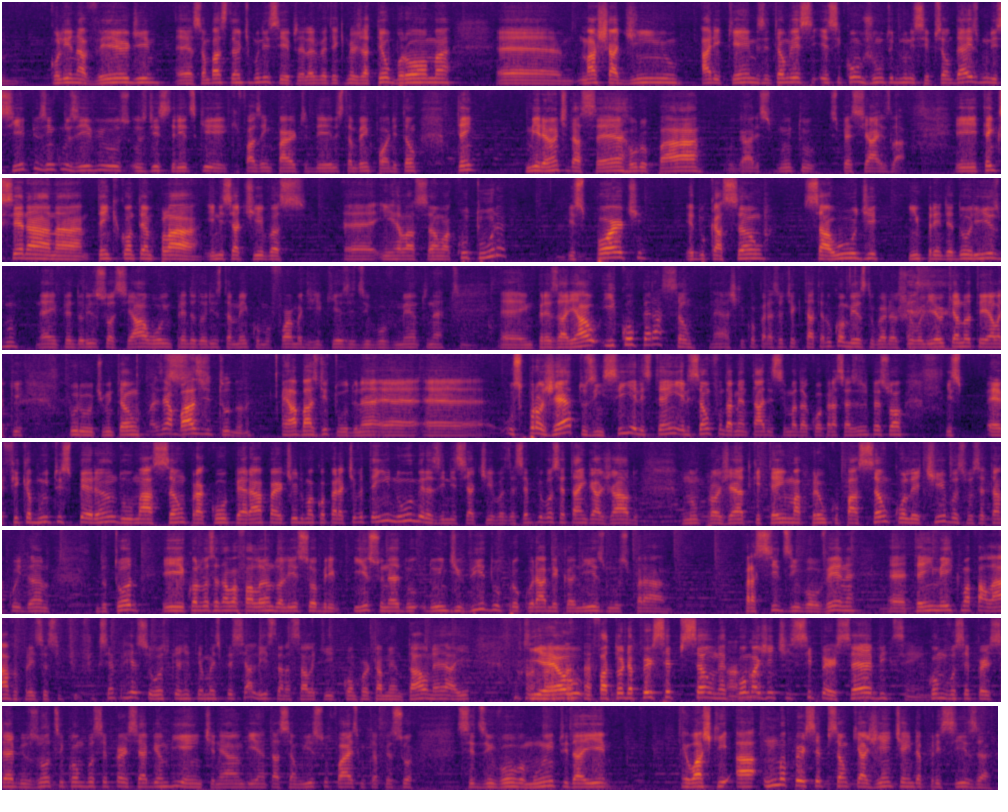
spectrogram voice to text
Colina Verde, é, são bastante municípios. Ele vai ter que já ter o Broma, é, Machadinho, Ariquemes, então esse, esse conjunto de municípios. São 10 municípios, inclusive os, os distritos que, que fazem parte deles também pode. Então tem Mirante da Serra, Urupá, lugares muito especiais lá. E tem que ser na, na tem que contemplar iniciativas é, em relação à cultura, esporte, educação, saúde, empreendedorismo, né, empreendedorismo social ou empreendedorismo também como forma de riqueza e desenvolvimento né, é, empresarial e cooperação. Né? Acho que cooperação tinha que estar até no começo do guarda-chuva ali, eu que anotei ela aqui por último. Então, Mas é a base de tudo, né? É a base de tudo, né? É, é, os projetos em si, eles têm, eles são fundamentados em cima da cooperação. Às vezes o pessoal é, fica muito esperando uma ação para cooperar a partir de uma cooperativa. Tem inúmeras iniciativas. É sempre que você está engajado num projeto que tem uma preocupação coletiva, se você está cuidando do todo. E quando você estava falando ali sobre isso, né, do, do indivíduo procurar mecanismos para para se desenvolver, né? É, tem meio que uma palavra para isso. Eu fico sempre receoso porque a gente tem uma especialista na sala aqui comportamental, né? Aí que é o, o fator da percepção, né? Uhum. Como a gente se percebe, Sim. como você percebe os outros e como você percebe o ambiente, né? A ambientação. Isso faz com que a pessoa se desenvolva muito e daí eu acho que há uma percepção que a gente ainda precisa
